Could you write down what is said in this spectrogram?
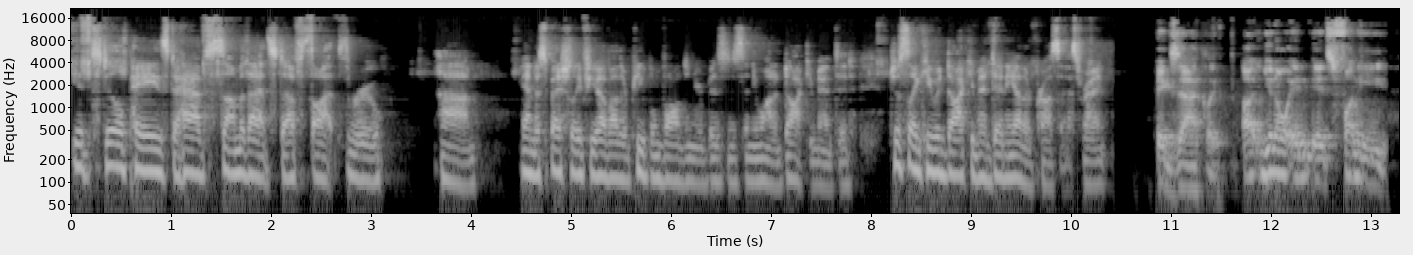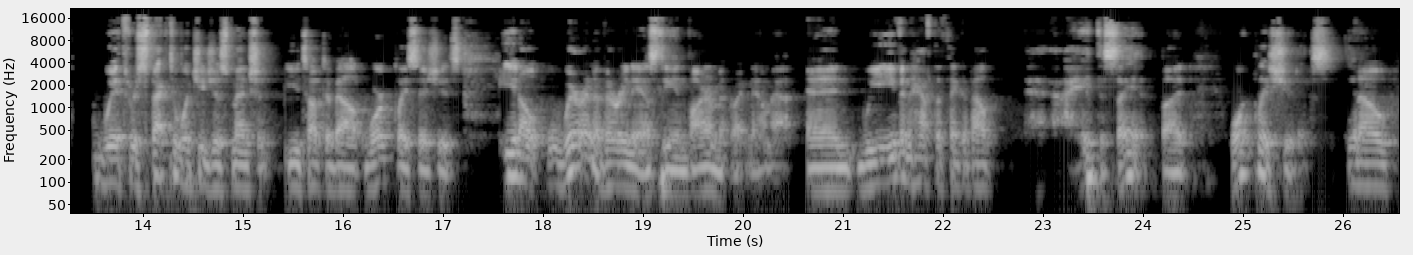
it still pays to have some of that stuff thought through. Um, and especially if you have other people involved in your business and you want it documented, just like you would document any other process, right? Exactly. Uh, you know, and it's funny with respect to what you just mentioned. You talked about workplace issues. You know, we're in a very nasty environment right now, Matt, and we even have to think about. I hate to say it, but workplace shootings. You know,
